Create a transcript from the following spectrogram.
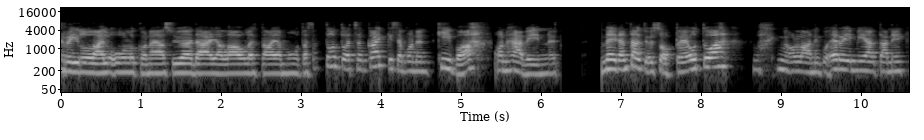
grillailu ulkona ja syödään ja lauletaan ja muuta. Tuntuu, että se kaikki semmoinen kiva on hävinnyt. Meidän täytyy sopeutua vaikka me ollaan niin kuin eri mieltä, niin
